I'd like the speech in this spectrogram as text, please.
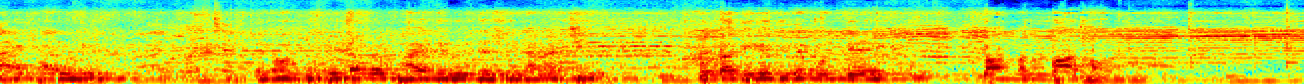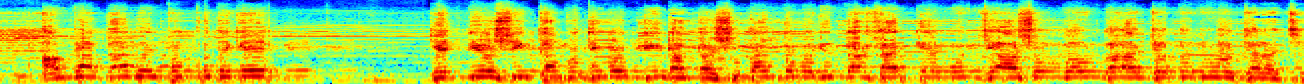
বাইক এবং দুটো চালক ভাইদের উদ্দেশ্যে জানাচ্ছি, তোমরা ধীরে ধীরে মন্দিরে দণ্ডন পার হও। আমরা ক্লাবের পক্ষ থেকে কেন্দ্রীয় শিক্ষা প্রতিমন্ত্রী ডক্টর সুকান্ত মজুমদার স্যারকে মঞ্চে আসন গ্রহণ করার জন্য অনুরোধ জানাচ্ছি।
